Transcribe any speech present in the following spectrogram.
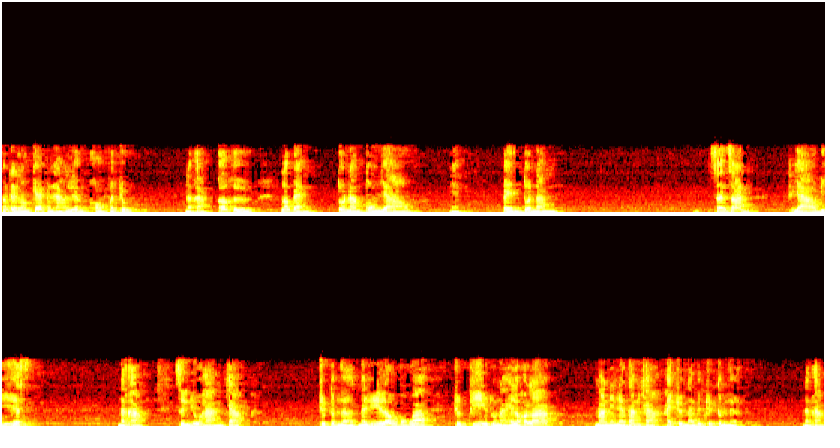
ตั้งแต่เราแก้ปัญหาเรื่องของประจุนะครับ ก็คือเราแบ่งตัวนำตรงยาวเนี่ยเป็นตัวนำสั้น ยาว ds นะครับ ซึ่งอยู่ห่างจากจุดกำเนิด ในที่นี้เราบอกว่าจุด P อยู่ตรงไหนเราก็ลากมาในแนวตั้งฉาก ให้จุดนั้นเป็นจุดกำเนิดนะครับ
